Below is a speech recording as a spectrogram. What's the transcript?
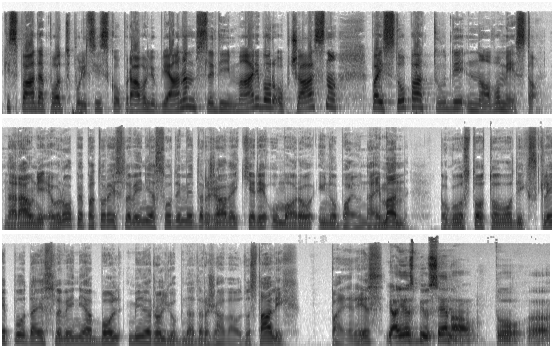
ki spada pod policijsko upravo Ljubljana, sledi Maribor, občasno pa izstopa tudi novo mesto. Na ravni Evrope pa torej Slovenija sodi med države, kjer je umorov in obojev najmanj. Pogosto to vodi k sklepu, da je Slovenija bolj miroljubna država od ostalih. Pa je res? Ja, jaz bi vseeno to uh,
